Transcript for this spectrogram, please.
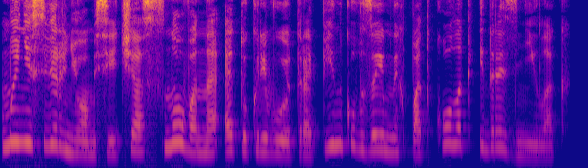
Мы не свернем сейчас снова на эту кривую тропинку взаимных подколок и дразнилок,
